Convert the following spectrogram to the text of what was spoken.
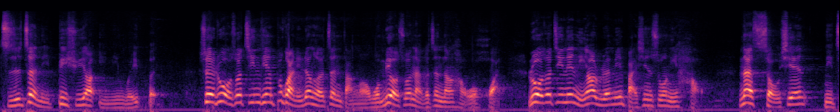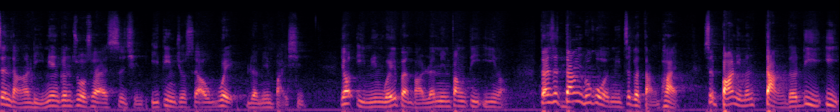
执政你必须要以民为本。所以如果说今天不管你任何政党哦，我没有说哪个政党好或坏。如果说今天你要人民百姓说你好，那首先你政党的理念跟做出来的事情，一定就是要为人民百姓，要以民为本，把人民放第一嘛。但是当如果你这个党派是把你们党的利益，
